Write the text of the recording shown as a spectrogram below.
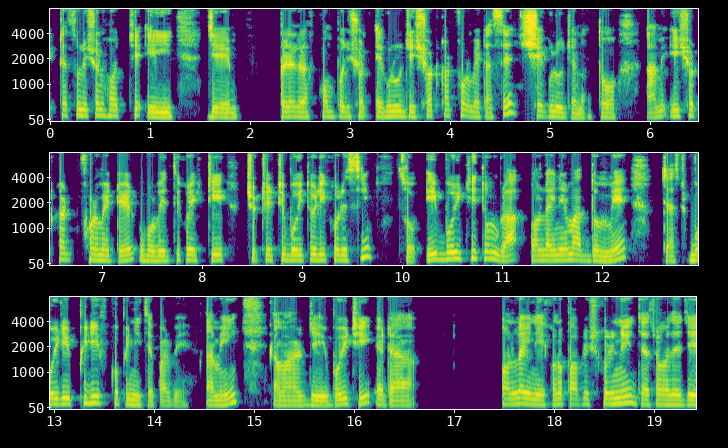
একটা সলিউশন হচ্ছে এই যে প্যারাগ্রাফ কম্পোজিশন এগুলোর যে শর্টকাট ফর্মেট আছে, সেগুলো জানা। তো আমি এই শর্টকাট ফরম্যাটের উপর ভিত্তি করে একটি ছোট্ট একটি বই তৈরি করেছি। সো এই বইটি তোমরা অনলাইনের মাধ্যমে জাস্ট বইটির পিডিএফ কপি নিতে পারবে। আমি আমার যে বইটি, এটা অনলাইনে এখনও পাবলিশ করিনি জাস্ট আমাদের যে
